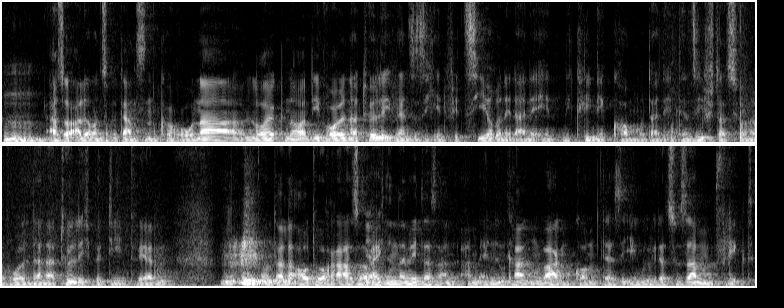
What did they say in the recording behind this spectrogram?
Mhm. Also alle unsere ganzen Corona-Leugner, die wollen natürlich, wenn sie sich infizieren, in eine, in eine Klinik kommen und eine Intensivstation, wollen da natürlich bedient werden. Und alle Autoraser ja. rechnen damit, dass an, am Ende ein Krankenwagen kommt, der sie irgendwie wieder zusammenflickt.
